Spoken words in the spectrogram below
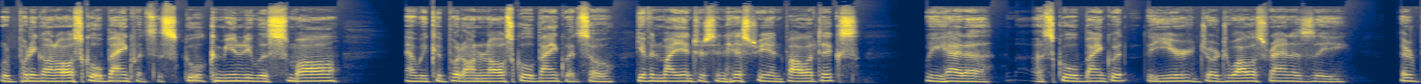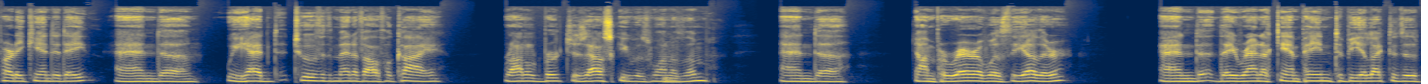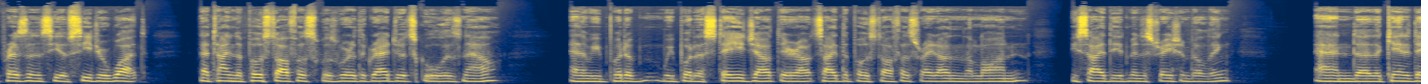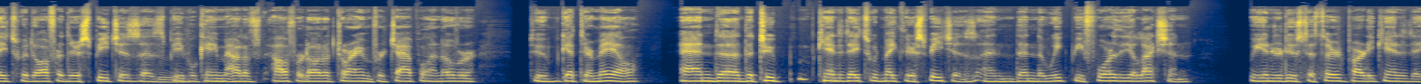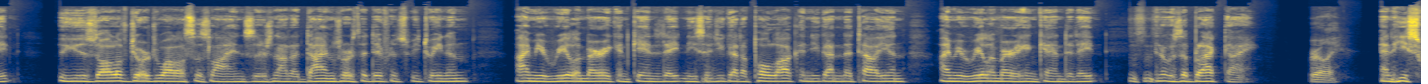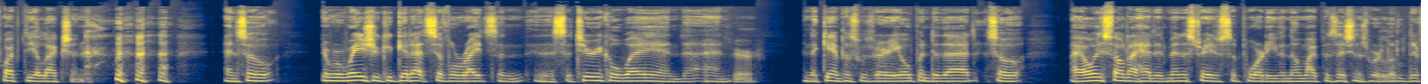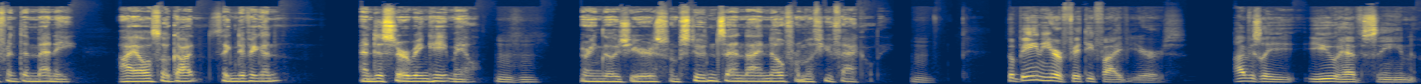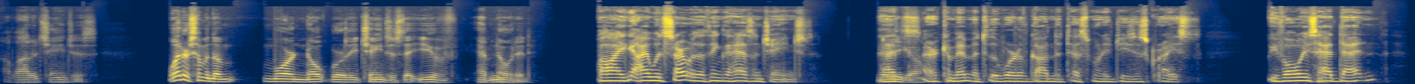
were putting on all school banquets. The school community was small, and we could put on an all school banquet. So, given my interest in history and politics, we had a, a school banquet the year George Wallace ran as the third party candidate. And uh, we had two of the men of Alpha Chi. Ronald Berchazowski was one of them, and uh, John Pereira was the other. And they ran a campaign to be elected to the presidency of Cedar What. That time, the post office was where the graduate school is now and we put a we put a stage out there outside the post office, right out on the lawn beside the administration building, and uh, the candidates would offer their speeches as Mm. people came out of Alford Auditorium for chapel and over to get their mail, and uh, the two candidates would make their speeches, and then the week before the election, we introduced a third party candidate who used all of George Wallace's lines. There's not a dime's worth of difference between them. I'm your real American candidate. And he said, You got a Polak and you got an Italian. I'm your real American candidate. And it was a black guy. Really? And he swept the election. and so there were ways you could get at civil rights in, in a satirical way. And, uh, and, Sure. and the campus was very open to that. So I always felt I had administrative support, even though my positions were a little different than many. I also got significant and disturbing hate mail Mm-hmm. during those years from students and I know from a few faculty. So being here 55 years, obviously you have seen a lot of changes. What are some of the more noteworthy changes that you've have noted? Well, I, I would start with a thing that hasn't changed. There you That's go. our commitment to the Word of God and the testimony of Jesus Christ. We've always had that,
